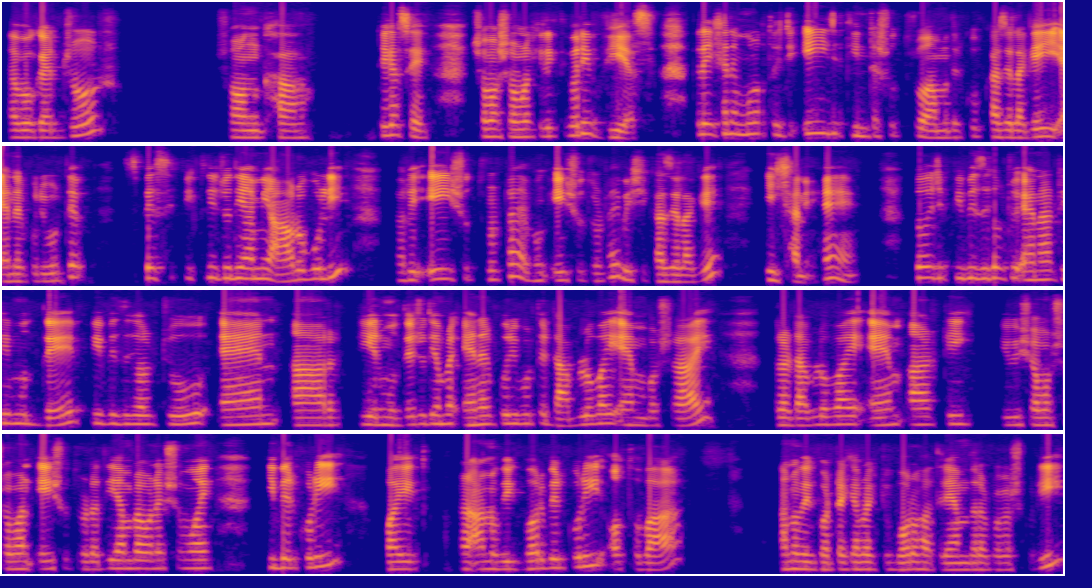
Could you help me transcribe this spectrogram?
অ্যাভোগাড্রোর সংখ্যা। ঠিক আছে? সমান আমরা কি লিখতে পারি? ভিএস তাহলে এখানে মূলত এই যে তিনটা সূত্র আমাদের খুব কাজে লাগে এই এন এর পরিবর্তে স্পেসিফিকলি যদি আমি আরও বলি, তাহলে এই সূত্রটা এবং এই সূত্রটাই বেশি কাজে লাগে এইখানে হ্যাঁ? তো এই যে পি ভিজিক্যাল টু এনআরটি এর মধ্যে P V is equal to N R T এর মধ্যে যদি আমরা এন এর পরিবর্তে ডাব্লু বাই এম বসাই, তাহলে W by M R T PV সমান সমান এই সূত্রটা দিয়ে আমরা অনেক সময় কি বের করি? হয় আণবিক ভর বের করি, অথবা আণবিক ভরটাকে আমরা একটু বড় হাতের এম দ্বারা প্রকাশ করি।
